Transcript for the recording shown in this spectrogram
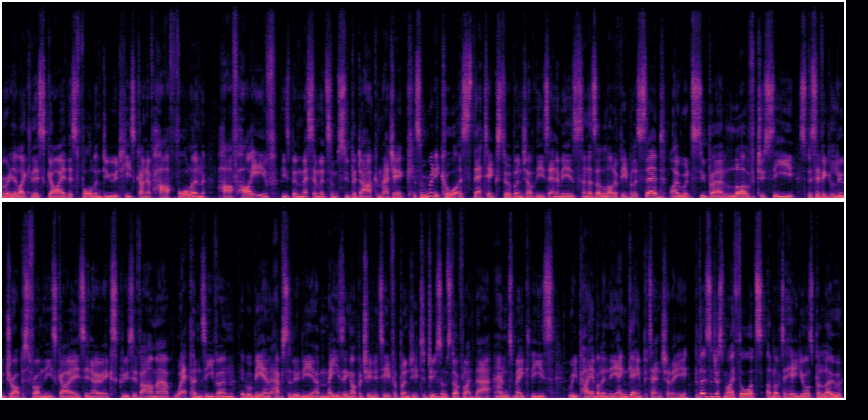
I really like this guy, this fallen dude. He's kind of half fallen, half hive. He's been messing with some super dark magic. There's some really cool aesthetics to a bunch of these enemies. And as a lot of people have said, I would super love to see specific loot drops from these guys, you know, exclusive armor, weapons even. It would be an absolutely amazing opportunity for Bungie to do some stuff like that and make these replayable in the endgame potentially. But those are just my thoughts. I'd love to hear yours below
